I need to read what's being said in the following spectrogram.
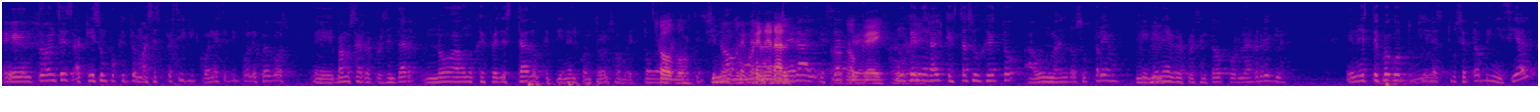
Eh, Entonces, aquí es un poquito más específico. En este tipo de juegos eh, vamos a representar no a un jefe de Estado que tiene el control sobre todo, Todo, sino sino a un general. exacto. Un general que está sujeto a un mando supremo, que viene representado por las reglas. En este juego tú tienes tu setup inicial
